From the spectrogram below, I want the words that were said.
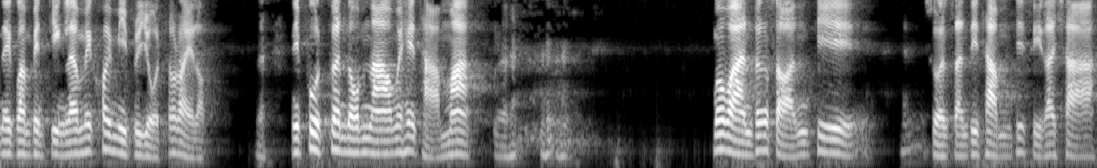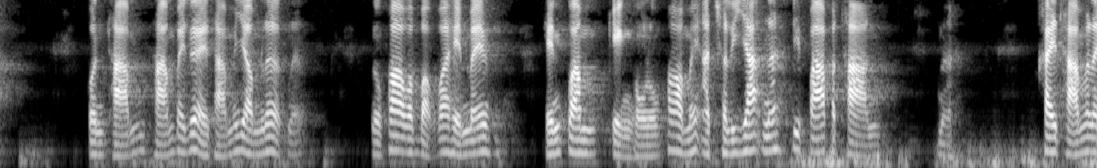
ในความเป็นจริงแล้วไม่ค่อยมีประโยชน์เท่าไหร่หรอกนี่พูดเพื่อโน้มน้าวไม่ให้ถามมากนะเมื่อวานเพิ่งสอนที่ ส่วนสันติธรรมที่ศรีราชา คนถามถามไปเรื่อยถามไม่ยอมเลิกนะหลวงพ่อก็บอกว่าเห็นไหมเห็นความเก่งของหลวงพ่อไหมอัจฉริยะนะ ที่ฟ้าประทานนะใครถามอะไร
